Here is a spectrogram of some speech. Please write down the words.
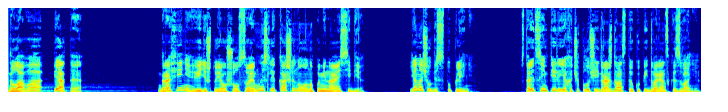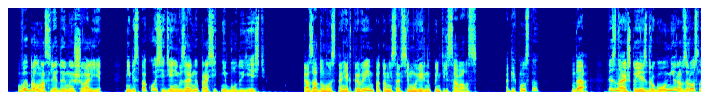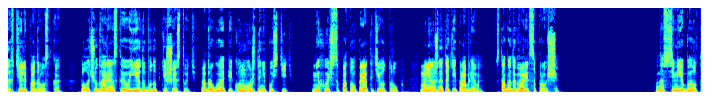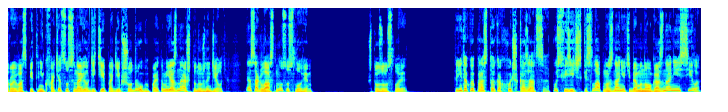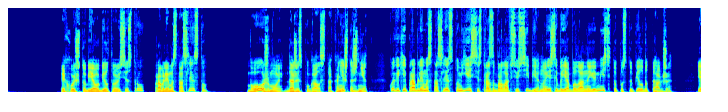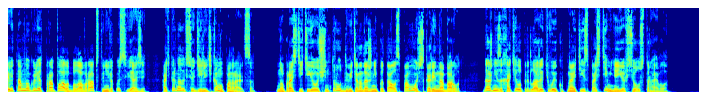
Глава пятая. Графиня, видя, что я ушел в свои мысли, кашлянула, напоминая себе. Я начал без вступления. В столице империи я хочу получить гражданство и купить дворянское звание. Выбрал наследуемые шевалье. Не беспокойся, денег взаймы просить не буду, есть. Та задумалась на некоторое время, потом не совсем уверенно поинтересовалась. Опекунство? Да. Ты знаешь, что я из другого мира, взрослый в теле подростка. Получу дворянство и уеду, буду путешествовать. А другой опекун может и не пустить. Не хочется потом прятать его труп. Мне нужны такие проблемы. С тобой договориться проще. У нас в семье был трое воспитанников. Отец усыновил детей погибшего друга, поэтому я знаю, что нужно делать. Я согласна, но с условием. Что за условие? Ты не такой простой, как хочешь казаться. Пусть физически слаб, но знаний у тебя много, а знание — сила. Ты хочешь, чтобы я убил твою сестру? Проблемы с наследством? Боже мой, даже испугался так. Конечно же нет. Кое-какие проблемы с наследством есть, сестра забрала все себе, но если бы я была на ее месте, то поступила бы так же. Я ведь на много лет пропала, была в рабстве, никакой связи. А теперь надо все делить, кому понравится. Но простить ее очень трудно, ведь она даже не пыталась помочь, скорее наоборот. Даже не захотела предложить выкуп, найти и спасти меня, ее все устраивало.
